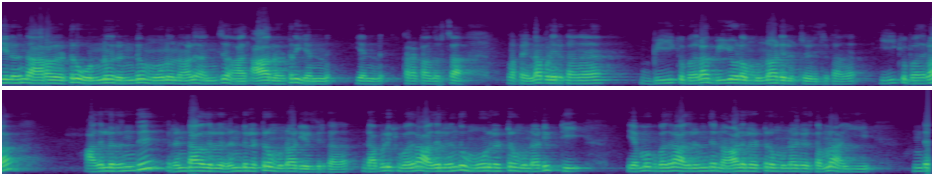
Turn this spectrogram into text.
டீலேருந்து ஆறாவது லிட்டர் ஒன்று ரெண்டு மூணு நாலு அஞ்சு ஆறு ஆறு லிட்டர் எண்ணு எண்ணு கரெக்டாக வந்துருச்சா? அப்போ என்ன பண்ணியிருக்காங்க பிக்கு பதிலாக பியோட முன்னாடி லிட்டர் எழுதியிருக்காங்க ஈக்கு e பதிலாக அதிலிருந்து ரெண்டாவது ரெண்டு லெட்டர் முன்னாடி எழுதியிருக்காங்க. டபுள்யூக்கு பதிலாக அதிலிருந்து மூணு லெட்டர் முன்னாடி டி எம்முக்கு பதிலாக அதிலிருந்து நாலு லெட்டர் முன்னாடி எடுத்தோம்னா ஐ இந்த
